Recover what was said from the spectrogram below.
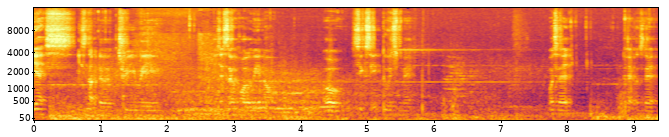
Yes, it's not the three-way. It's just a hallway now. Oh, 682 is man. What's that? What the heck was that?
